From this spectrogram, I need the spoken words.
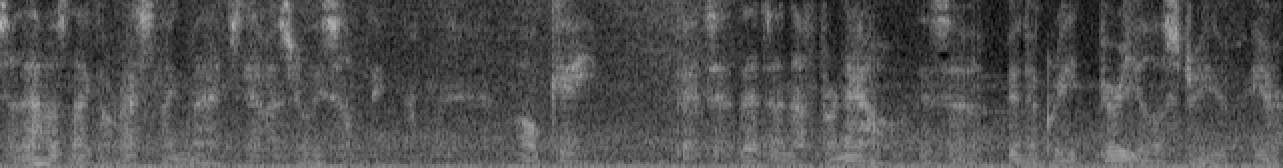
So that was like a wrestling match. That was really something. Okay, that's. That's enough for now. It's uh, been a great, very illustrative here.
